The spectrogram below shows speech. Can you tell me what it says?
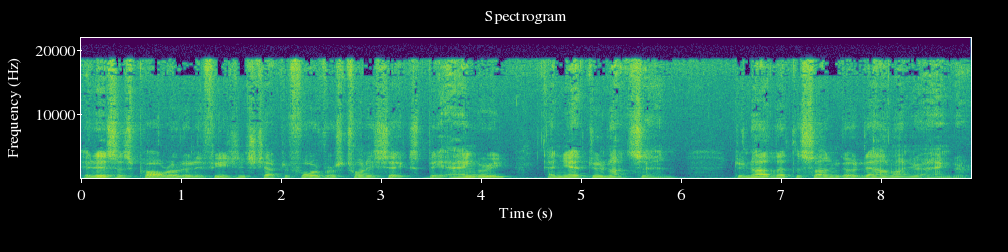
It is as Paul wrote in Ephesians chapter 4 verse 26, be angry and yet do not sin. Do not let the sun go down on your anger.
